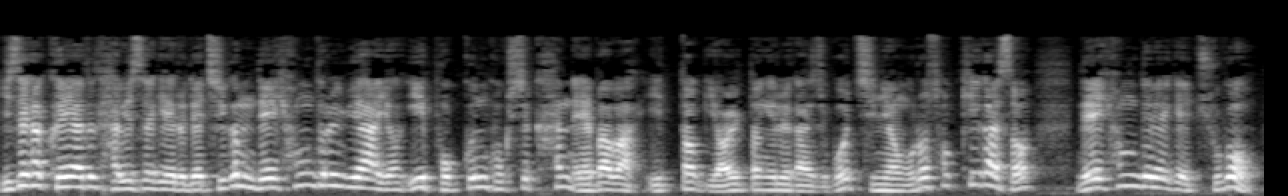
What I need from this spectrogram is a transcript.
이세가 그의 아들 다윗에게 이르되 지금 내 형들을 위하여 이 볶은 곡식 한 에바와 이 떡 열 덩이를 가지고 진영으로 속히 가서 내 형들에게 주고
